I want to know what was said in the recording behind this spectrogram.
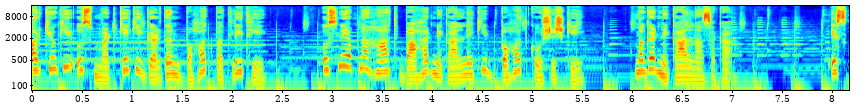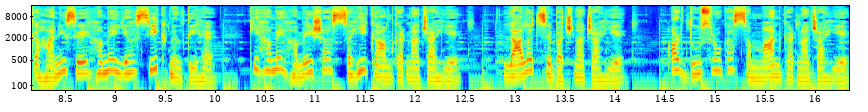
और क्योंकि उस मटके की गर्दन बहुत पतली थी, उसने अपना हाथ बाहर निकालने की बहुत कोशिश की, मगर निकाल ना सका। इस कहानी से हमें यह सीख मिलती है कि हमें हमेशा सही काम करना चाहिए लालच से बचना चाहिए और दूसरों का सम्मान करना चाहिए।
